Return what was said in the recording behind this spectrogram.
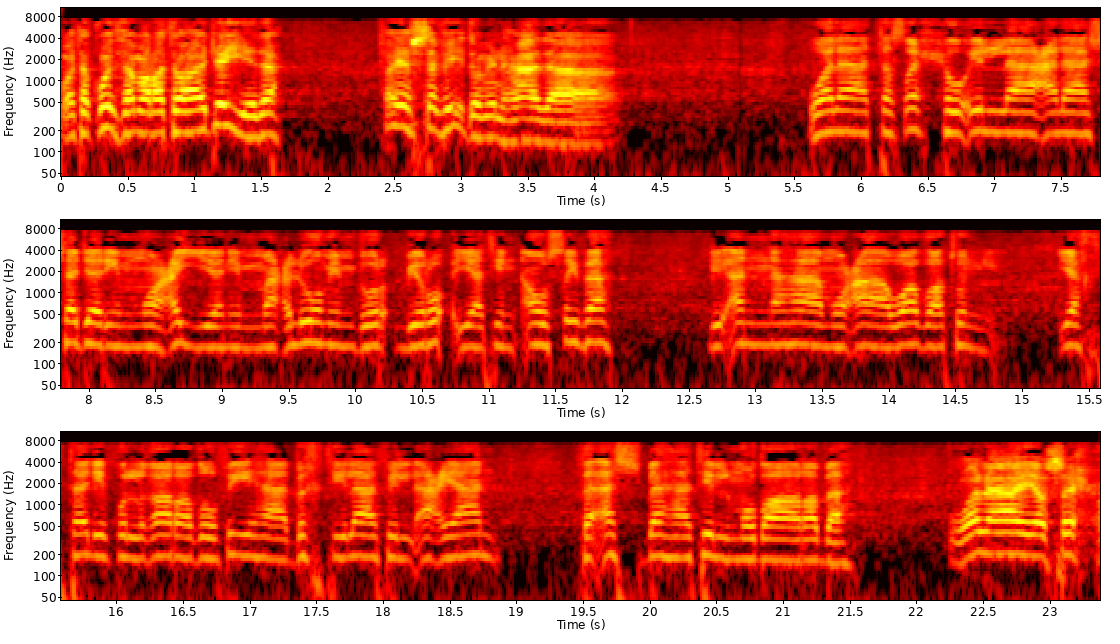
وتكون ثمرتها جيدة فيستفيد من هذا. ولا تصح إلا على شجر معين معلوم برؤية أو صفة لأنها معاوضة يختلف الغرض فيها باختلاف الأعيان فأشبهت المضاربة. ولا يصح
